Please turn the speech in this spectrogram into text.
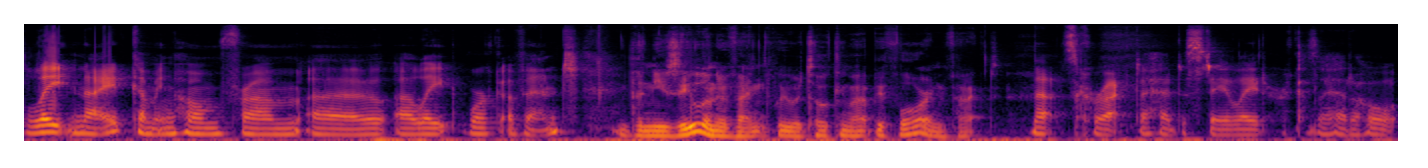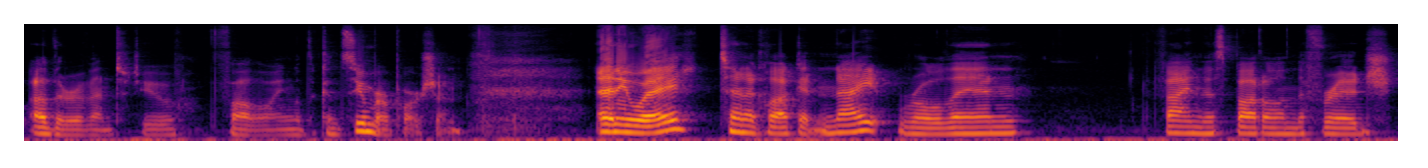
late night, coming home from a, a late work event. The New Zealand event we were talking about before, in fact. That's correct. I had to stay later because I had a whole other event to do following the consumer portion. Anyway, 10 o'clock at night, roll in, find this bottle in the fridge,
